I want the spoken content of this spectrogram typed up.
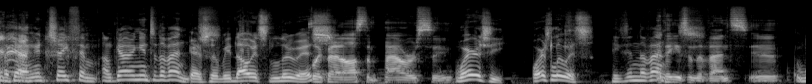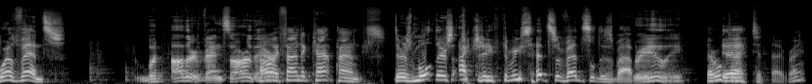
Okay, I'm gonna chase him. I'm going into the vents. Okay, so we know it's Lewis. It's like that Austin Powers scene. Where is he? Where's Lewis? He's in the I vents. think he's in the vents. Yeah. Where's Vents? What other vents are there? Oh, I found a cat pants. There's more. There's actually three sets of vents on this map. Really? They're all Yeah. connected though, right?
